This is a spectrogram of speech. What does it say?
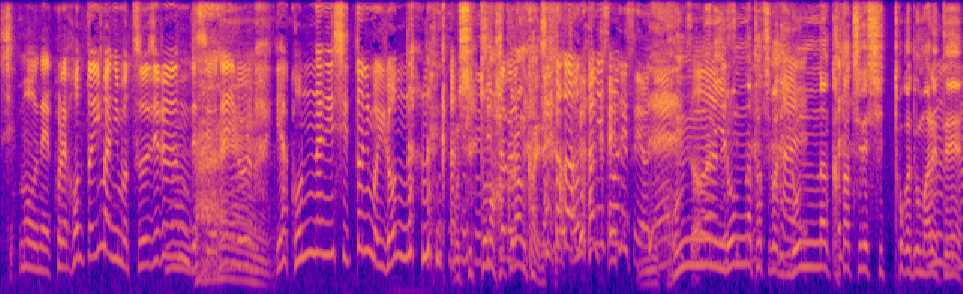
うし、もうね、これ本当今にも通じるんですよね、いろいろ。いや、こんなに嫉妬にもいろんな、なんか。嫉妬の博覧会ですよ。本当にそうですよね。こんなにいろんな立場でいはいろんな形で嫉妬が生まれて、い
